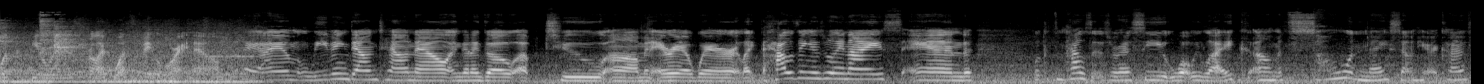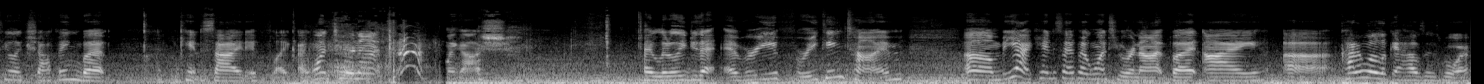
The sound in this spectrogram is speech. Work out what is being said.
what the feel is for like what's available right now. Okay, I am leaving downtown now and gonna go up to um, an area where like the housing is really nice and look at some houses. We're gonna see what we like. Um, it's so nice down here. I kind of feel like shopping, but can't decide if like I want to or not. Ah! Oh my gosh. I literally do that every freaking time. Um, but yeah, I can't decide if I want to or not, but I uh, kind of to look at houses more.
